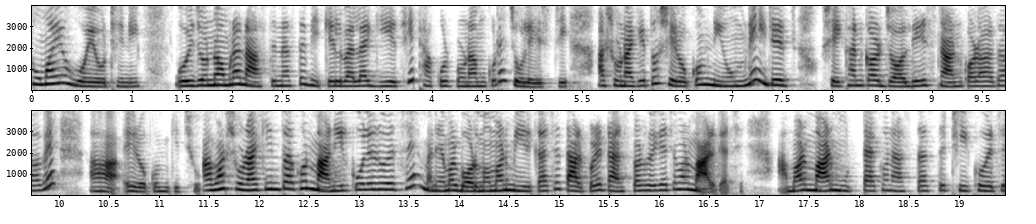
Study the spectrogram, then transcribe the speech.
সময়ও হয়ে ওঠেনি। ওই জন্য আমরা নাচতে নাচতে বিকেলবেলা গিয়েছি, ঠাকুর প্রণাম করে চলে এসেছি। আর সোনাকে তো সেরকম নিয়ম নেই যে, সেখানকার জল দিয়ে স্নান করাতে হবে এরকম কিছু। আমার সোনা কিন্তু এখন মানির কোলে রয়েছে মানে আমার বড় মামার মেয়ের কাছে, তারপরে ট্রান্সফার হয়ে গেছে আমার মার কাছে আমার মার মুডটা এখন আস্তে আস্তে ঠিক হয়েছে,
